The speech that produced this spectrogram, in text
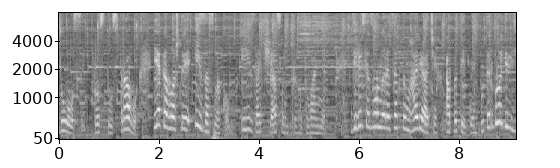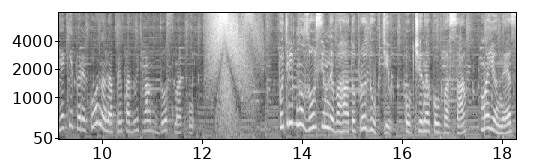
досить просту страву, яка влаштує і за смаком, і за часом приготування. Ділюся з вами рецептом гарячих апетитних бутербродів, які переконана припадуть вам до смаку. Потрібно зовсім небагато продуктів: копчена ковбаса, майонез,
